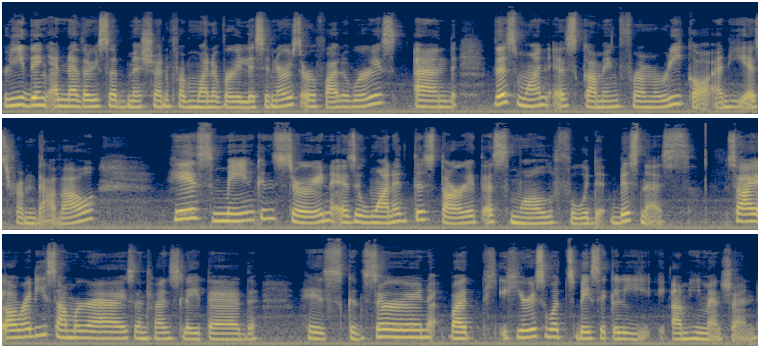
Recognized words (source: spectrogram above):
reading another submission from one of our listeners or followers. And this one is coming from Rico, and he is from Davao. His main concern is he wanted to start a small food business. So I already summarized and translated his concern, but here's what's basically um, he mentioned.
